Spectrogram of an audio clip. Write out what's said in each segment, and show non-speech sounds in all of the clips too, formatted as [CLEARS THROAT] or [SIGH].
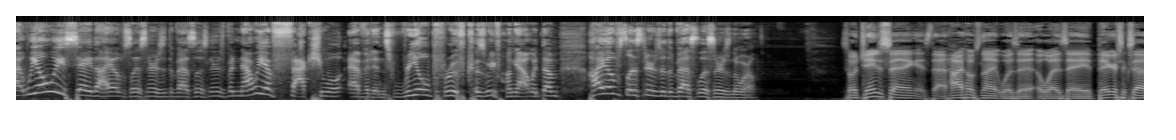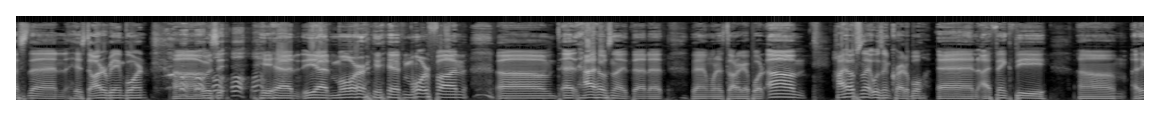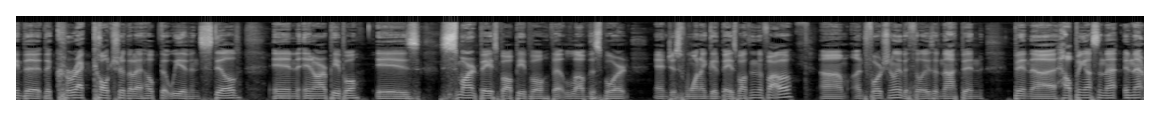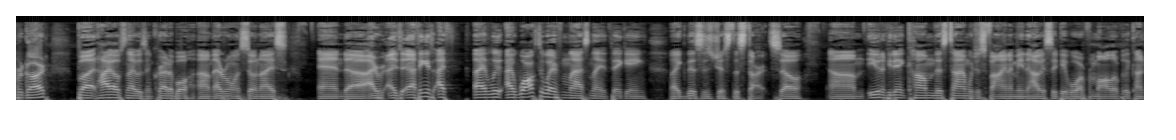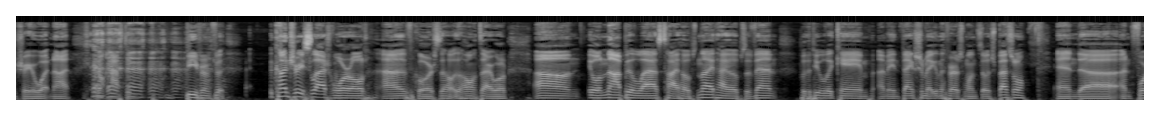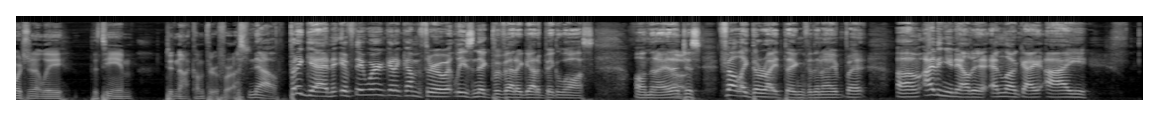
uh, we always say the High Hopes listeners are the best listeners, but now we have factual evidence, real proof because we've hung out with them. High Hopes listeners are the best listeners in the world. So what James is saying is that High Hopes Night was a was a bigger success than his daughter being born. Uh, it was he [LAUGHS] had he had more [LAUGHS] he had more fun um, at High Hopes Night than at than when his daughter got born. Um, High Hopes Night was incredible, and I think the um, I think the the correct culture that I hope that we have instilled in in our people is smart baseball people that love the sport and just want a good baseball team to follow. Um, unfortunately, the Phillies have not been been uh, helping us in that in that regard. But High Hopes Night was incredible. Um, everyone was so nice, and uh, I, I I think it's I. I, li- I walked away from last night thinking like this is just the start. So um, even if you didn't come this time, which is fine. I mean, obviously people are from all over the country or whatnot. You don't have to [LAUGHS] be from country slash world, uh, of course, the whole, the whole entire world. Um, it will not be the last High Hopes night, High Hopes event. But the people that came, I mean, thanks for making the first one so special. And uh, unfortunately, the team did not come through for us. No. But again, if they weren't going to come through, at least Nick Pivetta got a big loss on the night. That just felt like the right thing for the night. But um, I think you nailed it. And look, I, I,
